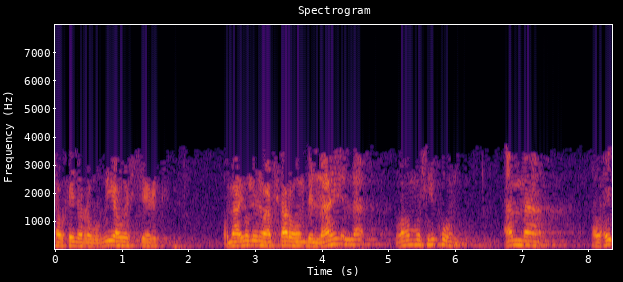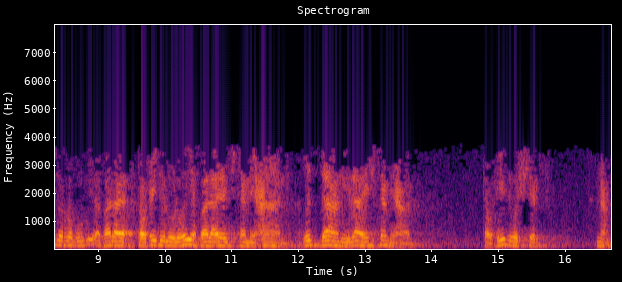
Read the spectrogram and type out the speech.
توحيد الربوبية والشرك. وما يؤمن أكثرهم بالله إلا وهم مشركون. أما توحيد الربوبية فلا توحيد الألوهية فلا يجتمعان ضدان لا يجتمعان. التوحيد والشرك. نعم.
